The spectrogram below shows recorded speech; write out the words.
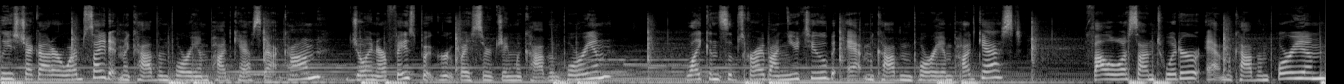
Please check out our website at macabreemporiumpodcast.com. Join our Facebook group by searching Macabre Emporium. Like and subscribe on YouTube at Macabre Emporium Podcast. Follow us on Twitter at Macabre Emporium.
